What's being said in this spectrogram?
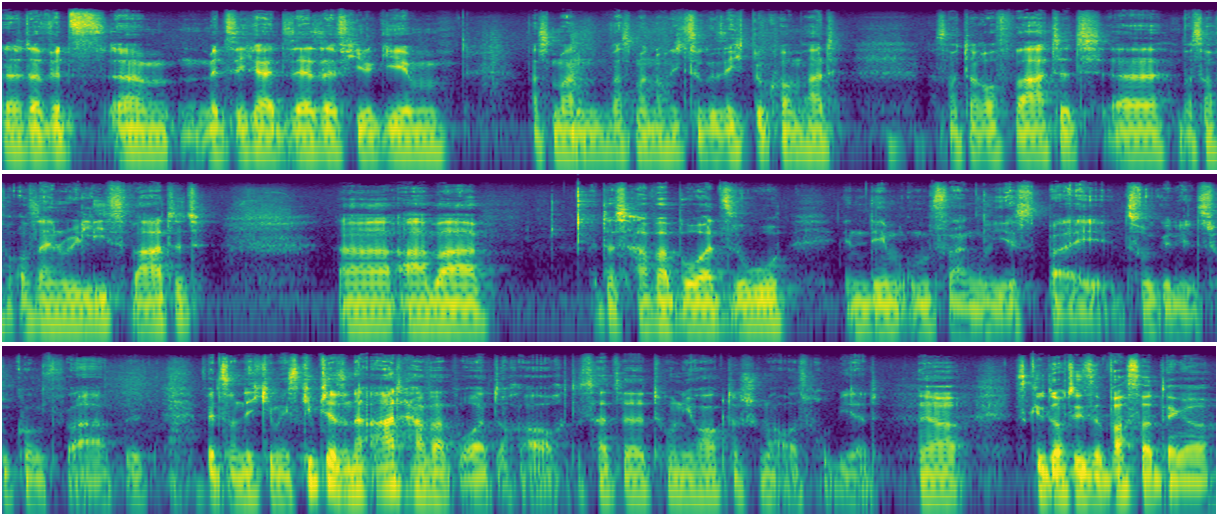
Also da wird es ähm, mit Sicherheit sehr, sehr viel geben, was man, was man noch nicht zu Gesicht bekommen hat. was noch darauf wartet, äh, was auf, auf seinen Release wartet. Äh, aber das Hoverboard so in dem Umfang, wie es bei Zurück in die Zukunft war, wird es noch nicht geben. Es gibt ja so eine Art Hoverboard doch auch. Das hatte Tony Hawk doch schon mal ausprobiert. Ja, es gibt auch diese Wasserdinger.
